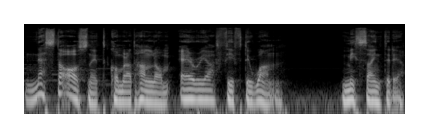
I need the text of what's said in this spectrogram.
Nästa avsnitt kommer att handla om Area 51. Missa inte det.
